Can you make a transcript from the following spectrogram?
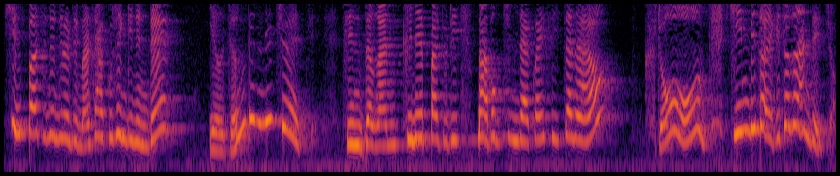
힘 빠지는 일들만 자꾸 생기는데 요 정도는 해줘야지. 진정한 그네빠들이 마복준이라고 할 수 있잖아요. 그럼 김 비서에게 져선 안 되죠.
